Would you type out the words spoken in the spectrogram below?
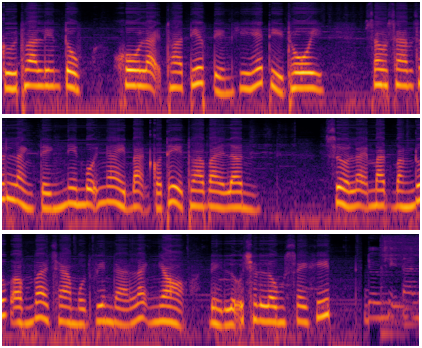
Cứ thoa liên tục, khô lại thoa tiếp đến khi hết thì thôi. Rau sam rất lành tính nên mỗi ngày bạn có thể thoa vài lần. Rửa lại mặt bằng nước ấm và trà một viên đá lạnh nhỏ để lỗ chân lông say khít. Điều trị tàn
